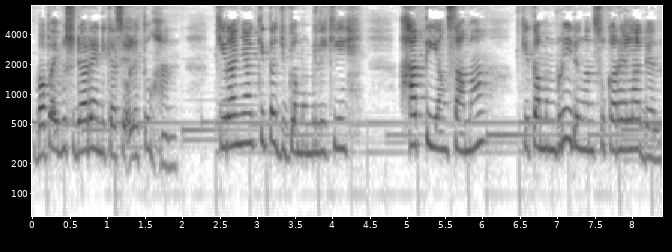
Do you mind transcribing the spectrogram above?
Bapak Ibu Saudara yang dikasih oleh Tuhan, kiranya kita juga memiliki hati yang sama, kita memberi dengan sukarela dan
